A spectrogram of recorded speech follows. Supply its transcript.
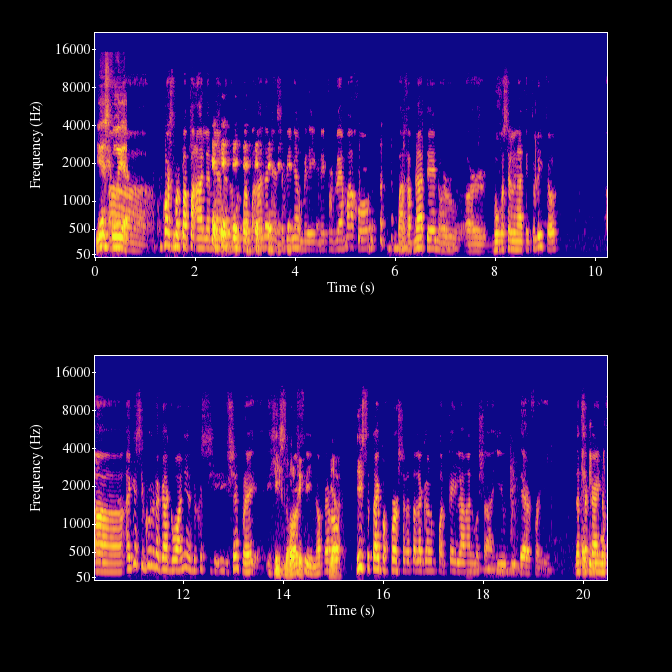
Yes, kuya. Ah, of course, magpapaalam yan. Ano? Magpapaalam yan. Sabihin niya, may, may problema ako, back up natin, or, or bukas na lang natin tuloy ito. Ah, I guess siguro nagagawa niya because, he- syempre, he's, He's Dolphy. No? Pero Yeah. he's the type of person na talagang pag kailangan mo siya, he'll be there for you. That's Eh, the kind of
